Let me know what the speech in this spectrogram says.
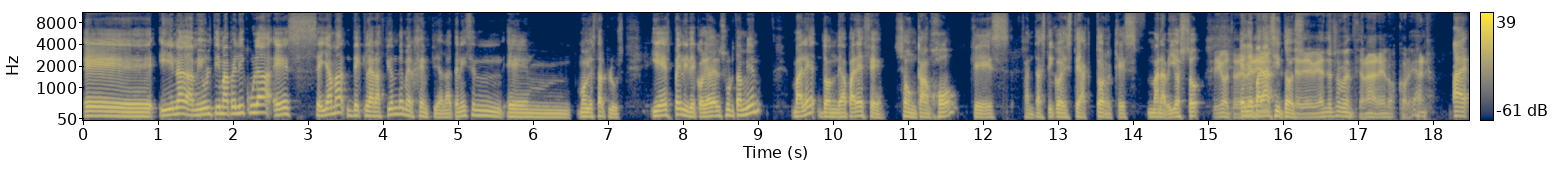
Eh, y nada, mi última película es, se llama Declaración de Emergencia. La tenéis en, en Movistar Plus. Y es peli de Corea del Sur también, ¿vale? Donde aparece Song Kang-ho, que es fantástico, este actor que es maravilloso. Digo, El de Parásitos. Te deberían de subvencionar, ¿eh? Los coreanos. Ah,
